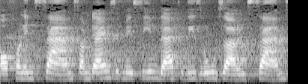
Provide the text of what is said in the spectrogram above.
often in sand. Sometimes it may seem that these roots are in sands.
